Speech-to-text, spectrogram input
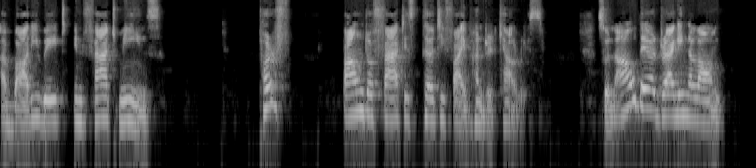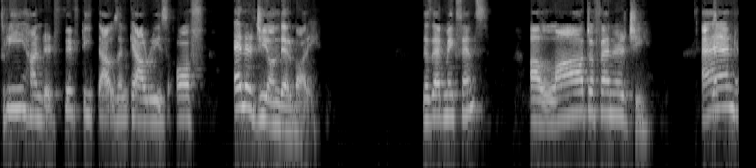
a body weight in fat means per pound of fat is 3,500 calories. So now they are dragging along 350,000 calories of energy on their body. Does that make sense? A lot of energy. And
